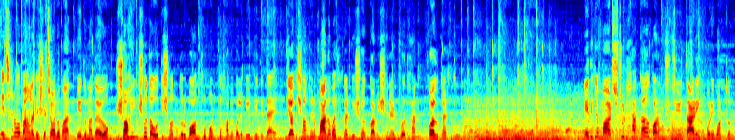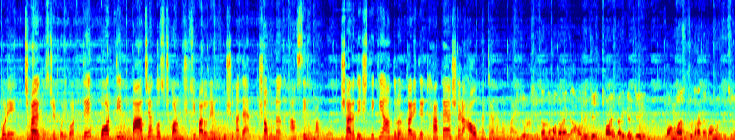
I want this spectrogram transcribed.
এছাড়াও বাংলাদেশে চলমান বেদনাদায়ক, সহিংসতা অতিসত্বর বন্ধ করতে হবে বলে বিবৃতি দেয় জাতিসংঘের মানবাধিকার বিষয়ক কমিশনের প্রধান ফলকার এদিকে মার্চ টু ঢাকা কর্মসূচির তারিখ পরিবর্তন করে ছয় আগস্টের পরিবর্তে পরদিন পাঁচ আগস্ট কর্মসূচি পালনের ঘোষণা দেন সমন্বয়ক আসিফ মাহমুদ। সারা দেশ থেকে আন্দোলনকারীদের ঢাকায় আসার আহ্বান জানানো হয়। জরুরি সিদ্ধান্ত মোতাবেক আমাদের যে ছয় তারিখের যে লং মার্চ টু ঢাকা কর্মসূচি ছিল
